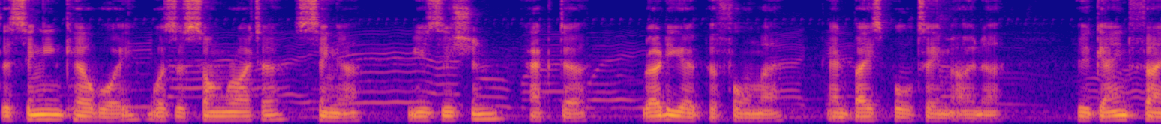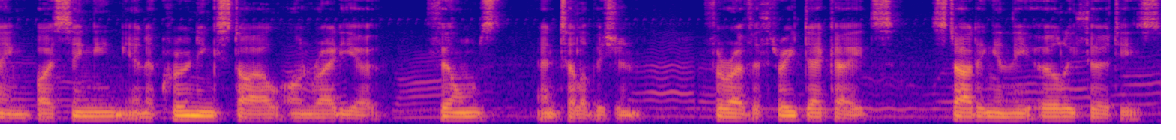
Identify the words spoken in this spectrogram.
The Singing Cowboy was a songwriter, singer, musician, actor, rodeo performer, and baseball team owner who gained fame by singing in a crooning style on radio, films, and television for over three decades, starting in the early 30s.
